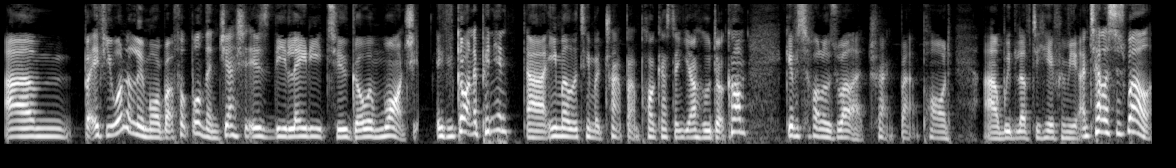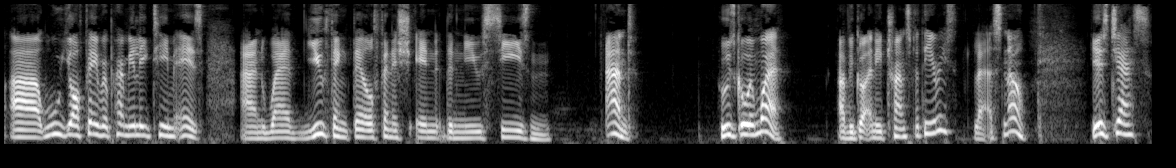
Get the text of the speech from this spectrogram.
Um, but if you want to learn more about football, then Jess is the lady to go and watch. If you've got an opinion, uh, email the team at trackbackpodcast at yahoo.com. Give us a follow as well at trackbackpod. Uh, we'd love to hear from you. And tell us as well uh, who your favourite Premier League team is and where you think they'll finish in the new season. And who's going where? Have you got any transfer theories? Let us know. Here's Jess.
